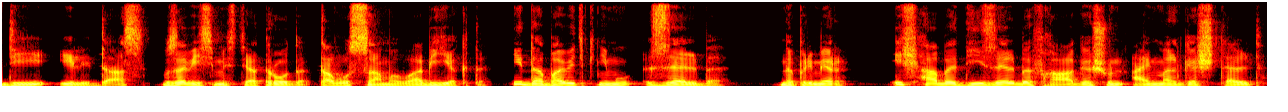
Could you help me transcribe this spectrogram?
«die» или «das», в зависимости от рода того самого объекта, и добавить к нему «selbe». Например, Ich habe dieselbe Frage schon einmal gestellt.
